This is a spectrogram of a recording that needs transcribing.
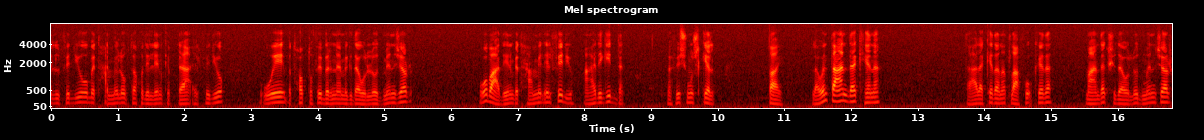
الفيديو بتحمله بتاخد ال link بتاع الفيديو وبتحطه في برنامج download manager وبعدين بتحمل الفيديو. عادي جدا. مفيش مشكلة. طيب لو انت عندك هنا تعالى كده نطلع فوق كده. ما عندكش download manager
